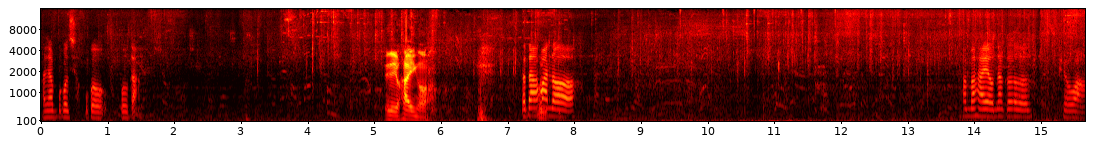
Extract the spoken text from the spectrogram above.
好像不够不够不够打，哎、有害影哦。大大换了，他们还有那个拳王，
